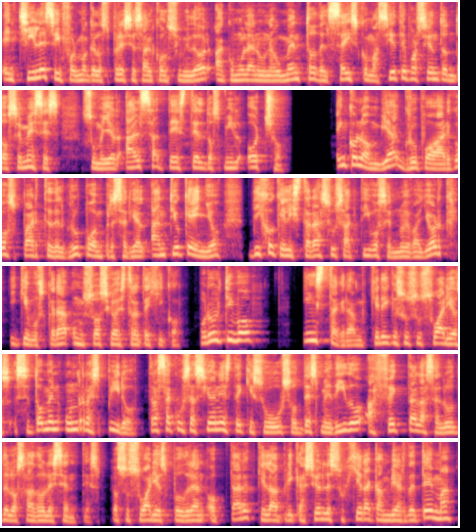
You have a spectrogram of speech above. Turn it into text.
En Chile se informó que los precios al consumidor acumulan un aumento del 6,7% en 12 meses, su mayor alza desde el 2008. En Colombia, Grupo Argos, parte del grupo empresarial antioqueño, dijo que listará sus activos en Nueva York y que buscará un socio estratégico. Por último, Instagram quiere que sus usuarios se tomen un respiro tras acusaciones de que su uso desmedido afecta la salud de los adolescentes. Los usuarios podrán optar que la aplicación les sugiera cambiar de tema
